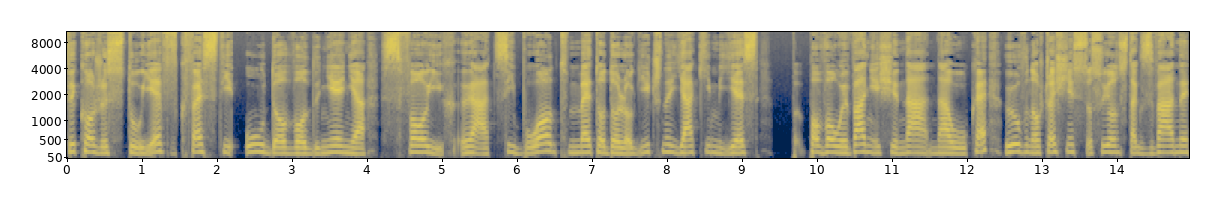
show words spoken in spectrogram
wykorzystuje w kwestii udowodnienia swoich racji błąd metodologiczny, jakim jest powoływanie się na naukę, równocześnie stosując tak zwany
